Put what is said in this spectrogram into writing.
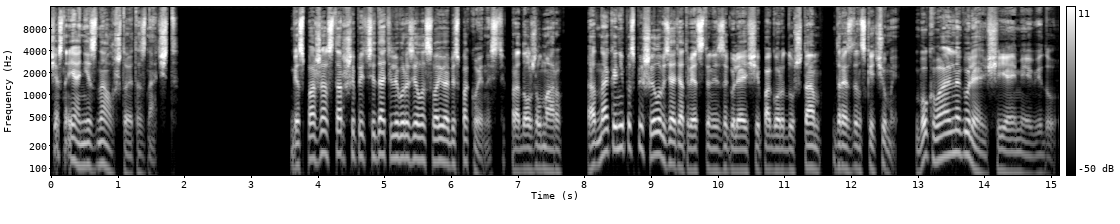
Честно, я не знал, что это значит. Госпожа старший председатель выразила свою обеспокоенность, продолжил Мару. Однако не поспешила взять ответственность за гуляющий по городу штамм дрезденской чумы. Буквально гуляющий, я имею в виду.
